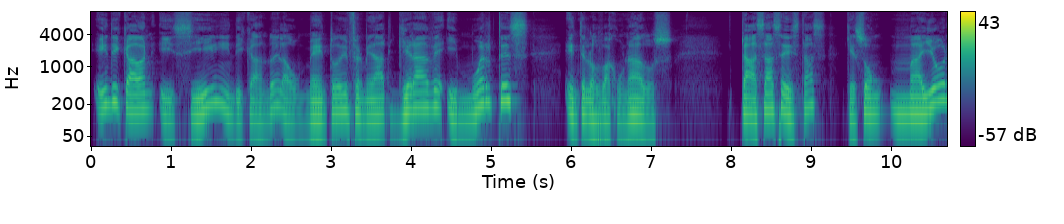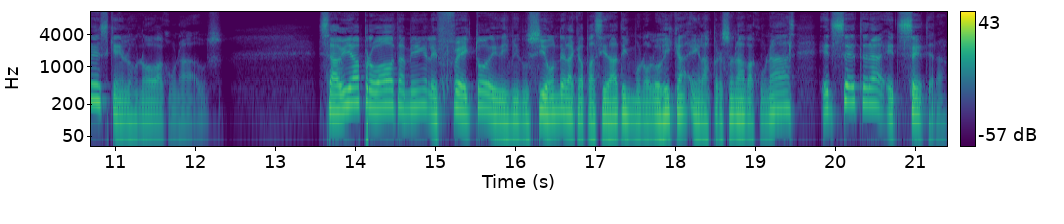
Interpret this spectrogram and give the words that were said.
indicaban y siguen indicando el aumento de enfermedad grave y muertes entre los vacunados. Tasas estas que son mayores que en los no vacunados. Se había probado también el efecto de disminución de la capacidad inmunológica en las personas vacunadas, etcétera, etcétera.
